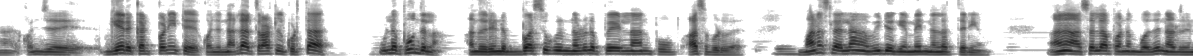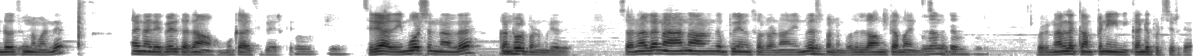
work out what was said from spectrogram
நான் கொஞ்சம் கியரை கட் பண்ணிட்டு கொஞ்சம் நல்லா throttle கொடுத்தா உள்ள பூந்துடலாம். அந்த ரெண்டு பஸ்ஸுக்கு நடுவில் போயிடலான்னு போ ஆசைப்படுவேன். மனசுல எல்லாம் வீடியோ கேம் மாரி நல்லா தெரியும். ஆனா அசலா பண்ணும்போது நடு ரெண்டு வருஷம் நம்ம வந்து அது நிறைய பேருக்கு அதான் ஆகும் முக்கால்வாசி பேருக்கு. சரியா? அது இமோஷனால கண்ட்ரோல் பண்ண முடியாது. ஸோ அதனால தான் நானும் ஆனந்த போய் என்ன சொல்றேன் நான் இன்வெஸ்ட் பண்ணும்போது லாங் டர்மா இன்வெஸ்ட் ஒரு நல்ல கம்பெனி நீ கண்டுபிடிச்சிருக்க.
